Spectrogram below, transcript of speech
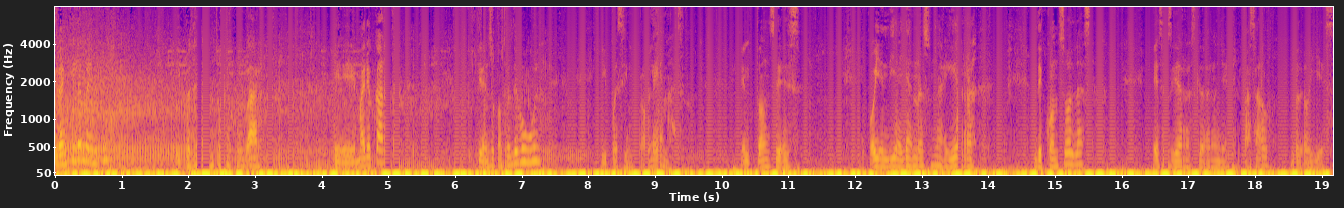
tranquilamente y pues les toca jugar eh, Mario Kart. Tienen su control de Google y pues sin problemas. Entonces, hoy en día ya no es una guerra de consolas. Esas guerras quedaron ya en el pasado. Lo de hoy es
